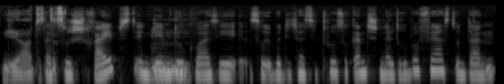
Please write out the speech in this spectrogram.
Ja, das, dass das, du schreibst, indem mm. du quasi so über die Tastatur so ganz schnell drüber fährst und dann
